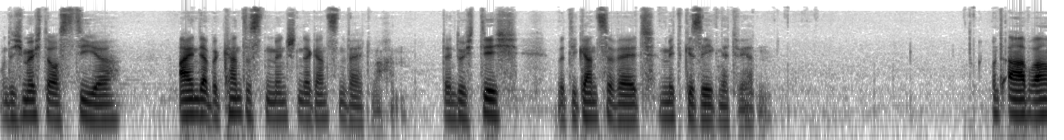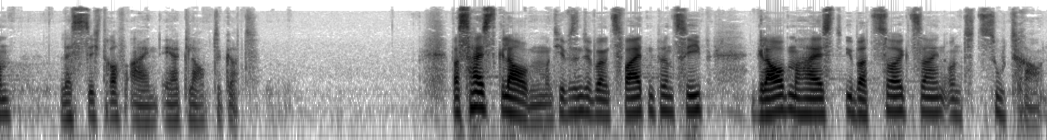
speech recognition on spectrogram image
und ich möchte aus dir einen der bekanntesten Menschen der ganzen Welt machen. Denn durch dich wird die ganze Welt mitgesegnet werden. Und Abraham lässt sich darauf ein. Er glaubte Gott. Was heißt Glauben? Und hier sind wir beim zweiten Prinzip. Glauben heißt überzeugt sein und zutrauen.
